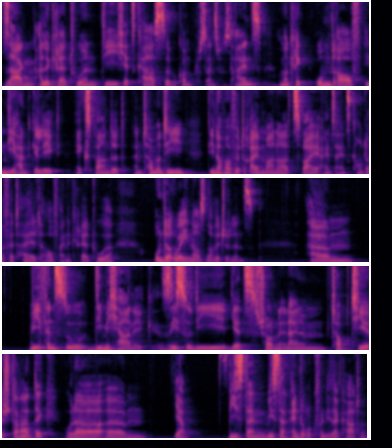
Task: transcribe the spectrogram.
sagen, alle Kreaturen, die ich jetzt caste, bekommen plus 1 plus 1 und man kriegt obendrauf in die Hand gelegt Expanded Entomity, die nochmal für drei Mana zwei 1-1 Counter verteilt auf eine Kreatur und darüber hinaus noch Vigilance. Ähm, wie findest du die Mechanik? Siehst du die jetzt schon in einem Top-Tier-Standard-Deck? Oder ähm, ja, wie ist, dein, wie ist dein Eindruck von dieser Karte,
